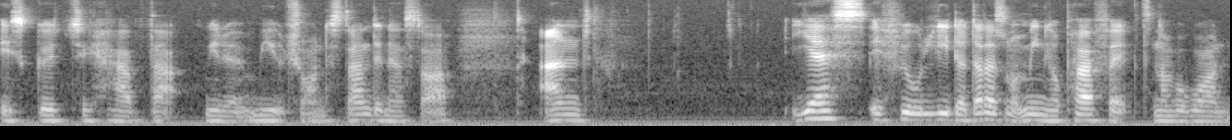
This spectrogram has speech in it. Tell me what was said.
it's good to have that you know mutual understanding and stuff. And yes if you're a leader that does not mean you're perfect number one.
